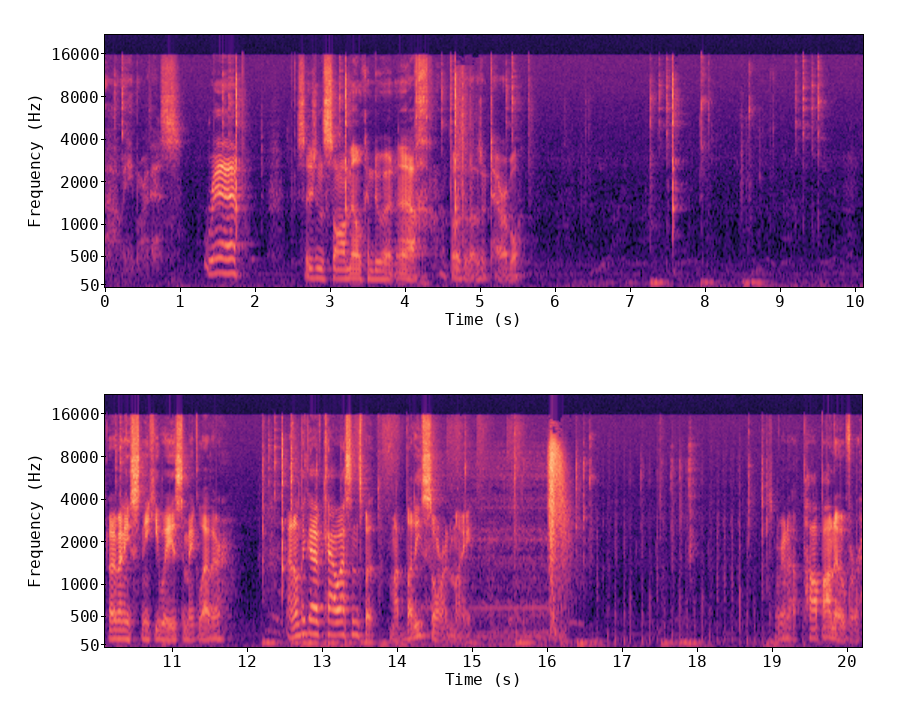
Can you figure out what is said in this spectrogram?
Oh, we need more of this. Rip! Precision Sawmill can do it. Ugh, both of those are terrible. Do I have any sneaky ways to make leather? I don't think I have cow essence, but my buddy Soaryn might. So we're gonna pop on over.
